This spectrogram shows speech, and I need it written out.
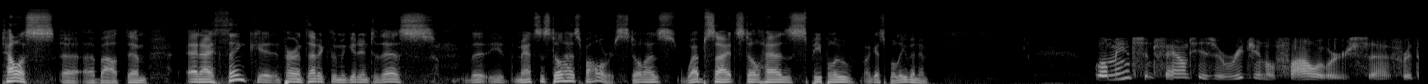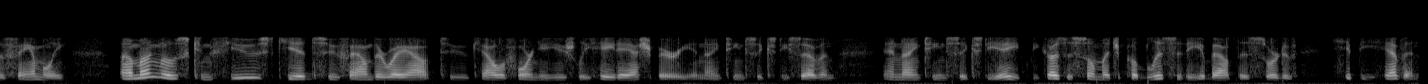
Tell us uh, about them. And I think, in parenthetically, when we get into this, that Manson still has followers, still has websites, still has people who, I guess, believe in him. Well, Manson found his original followers uh, for the family among those confused kids who found their way out to California, usually Haight Ashbury in 1967 and 1968, because of so much publicity about this sort of hippie heaven,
